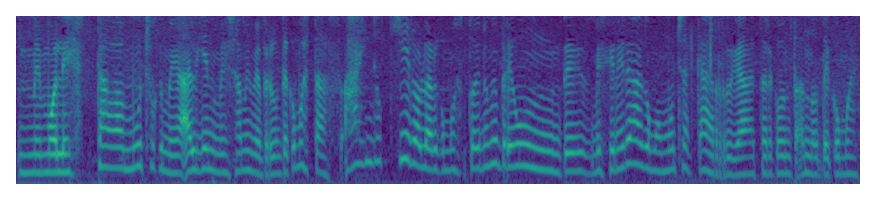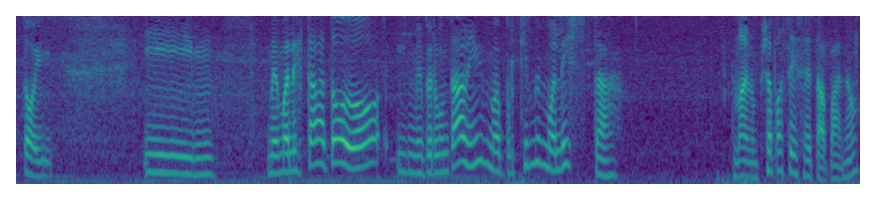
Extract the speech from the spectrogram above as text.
me molestaba mucho que alguien me llame y me pregunte, ¿cómo estás? Ay, no quiero hablar cómo estoy, no me preguntes. Me genera como mucha carga estar contándote cómo estoy. Y me molestaba todo y me preguntaba a mí misma, ¿por qué me molesta? Bueno, ya pasé esa etapa, ¿no?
